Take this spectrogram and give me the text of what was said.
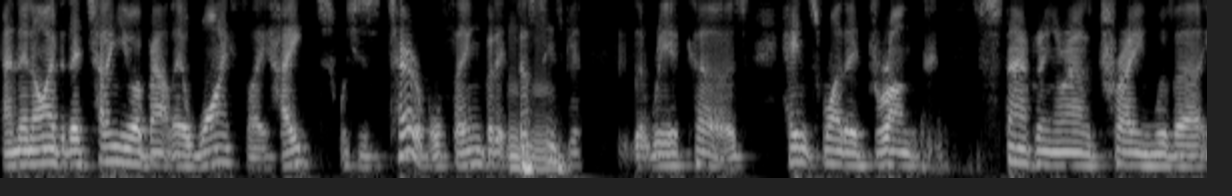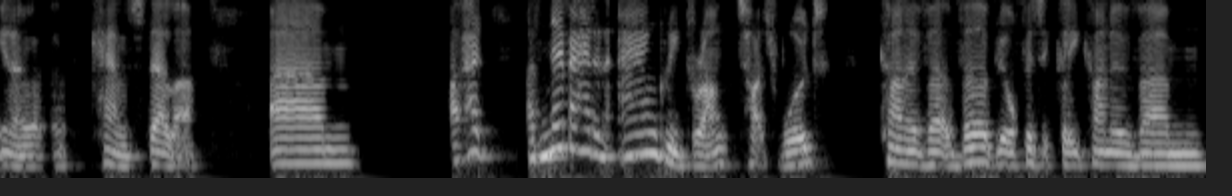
And then either they're telling you about their wife they hate, which is a terrible thing, but it does Mhm. seem to be a thing that reoccurs. Hence why they're drunk, staggering around a train with a, you know, a, can of Stella. Um, I've had, I've never had an angry drunk, touch wood, kind of uh, verbally or physically, kind of, um,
